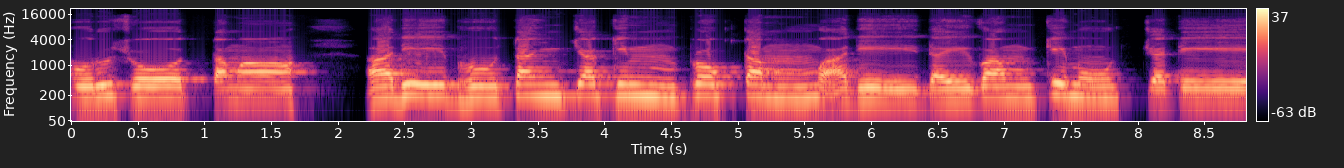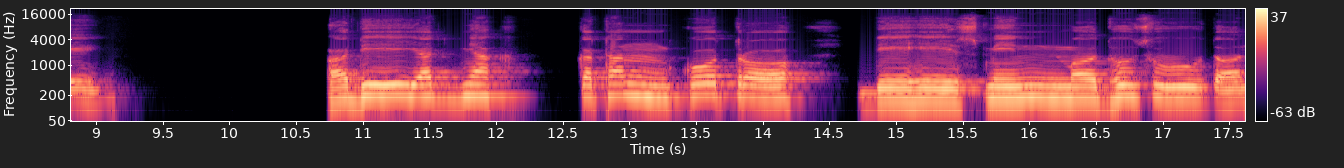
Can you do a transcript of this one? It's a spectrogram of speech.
पुरुषोत्तम अधिभूतं च किं प्रोक्तम् अधिदैवं किमुच्यते अधियज्ञः कथं कोत्र देहेऽस्मिन् मधुसूदन?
